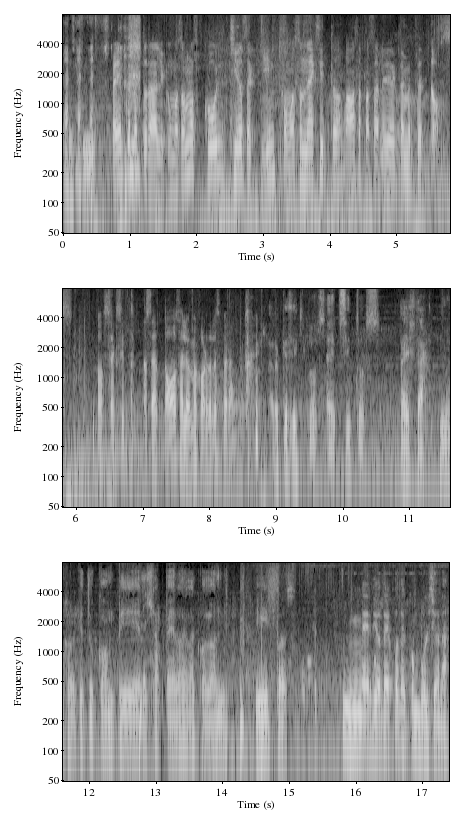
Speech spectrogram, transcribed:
20 natural y como somos cool, chidos aquí, como es un éxito, vamos a pasarle directamente dos. Dos éxitos. O sea, todo salió mejor de lo esperado. Claro que sí. Los éxitos. Ahí está. Mejor que tu compi, el chapero de la colonia. Y pues medio dejo de convulsionar.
